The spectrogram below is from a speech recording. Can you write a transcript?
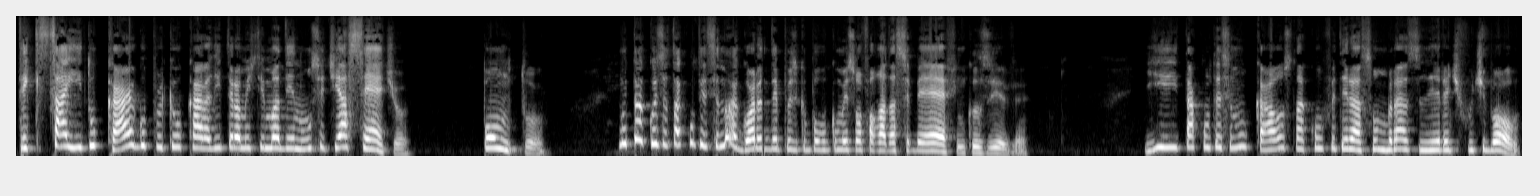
ter que sair do cargo porque o cara literalmente tem uma denúncia de assédio. Ponto. Muita coisa tá acontecendo agora, depois que o povo começou a falar da CBF, inclusive. E tá acontecendo um caos na Confederação Brasileira de Futebol.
